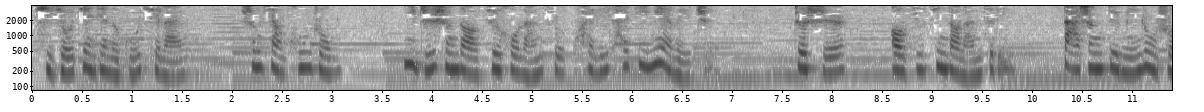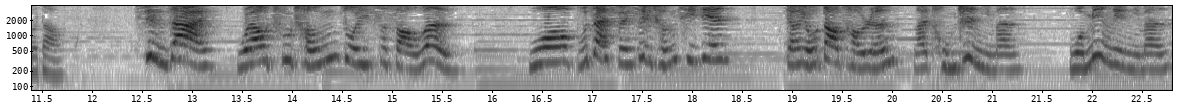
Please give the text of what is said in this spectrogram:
气球渐渐地鼓起来，升向空中。一直升到最后篮子快离开地面为止。这时，奥兹进到篮子里，大声对民众说道：“现在我要出城做一次访问。我不在翡翠城期间，将由稻草人来统治你们。我命令你们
